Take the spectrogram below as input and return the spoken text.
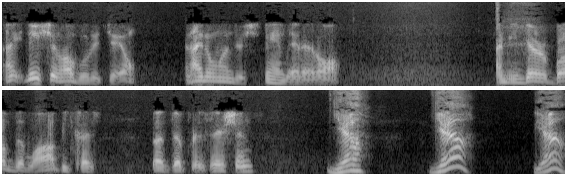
I, they should all go to jail. And I don't understand that at all. I mean, they're above the law because of their position. Yeah. Yeah. Yeah.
